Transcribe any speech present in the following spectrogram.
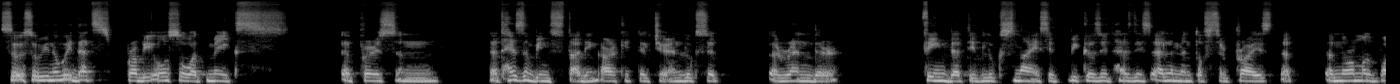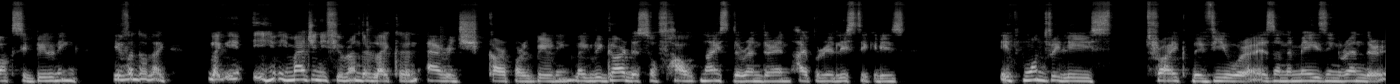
So, so in a way, that's probably also what makes a person that hasn't been studying architecture and looks at a render think that it looks nice. It because it has this element of surprise that a normal boxy building, even though like like imagine if you render like an average car park building, like regardless of how nice the render and hyper realistic it is, it won't really strike the viewer as an amazing render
